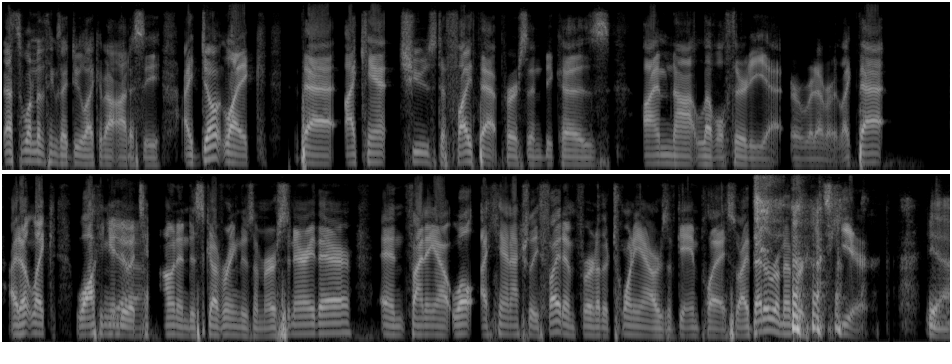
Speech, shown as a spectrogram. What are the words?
that's one of the things I do like about Odyssey. I don't like that I can't choose to fight that person because I'm not level 30 yet or whatever. Like that I don't like walking into a town and discovering there's a mercenary there and finding out, well, I can't actually fight him for another 20 hours of gameplay, so I better remember he's here. Yeah.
